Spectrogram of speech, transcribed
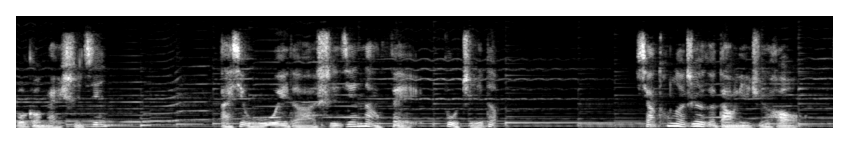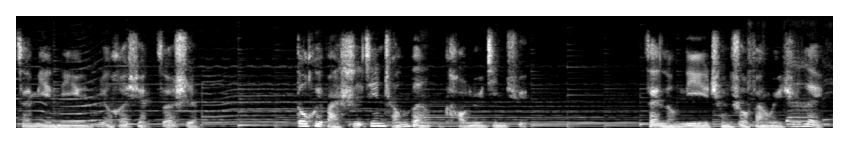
不够买时间，那些无谓的时间浪费不值得。想通了这个道理之后，在面临任何选择时，都会把时间成本考虑进去，在能力承受范围之内，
